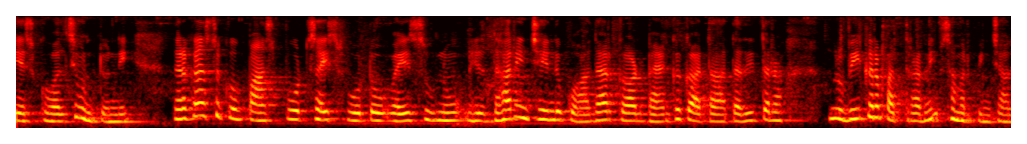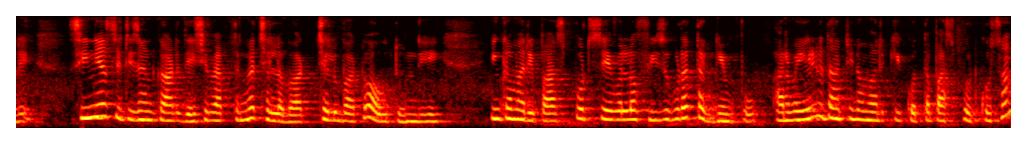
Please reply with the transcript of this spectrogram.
చేసుకోవాల్సి ఉంటుంది. దరఖాస్తుకు పాస్పోర్ట్ సైజ్ ఫోటో వయస్సును నిర్ధారించేందుకు ఆధార్ కార్డ్ బ్యాంకు ఖాతా తదితర ధృవీకర పత్రాన్ని సమర్పించాలి. సీనియర్ సిటిజన్ కార్డు దేశవ్యాప్తంగా చెల్లబాటు చెల్లుబాటు అవుతుంది. ఇంకా మరి పాస్పోర్ట్ సేవల్లో ఫీజు కూడా తగ్గింపు. అరవై ఏళ్ళు దాటిన వారికి కొత్త పాస్పోర్ట్ కోసం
